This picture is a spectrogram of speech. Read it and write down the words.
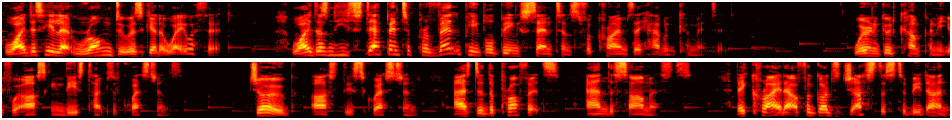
Why does He let wrongdoers get away with it? Why doesn't He step in to prevent people being sentenced for crimes they haven't committed? We're in good company if we're asking these types of questions. Job asked this question, as did the prophets and the psalmists. They cried out for God's justice to be done.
